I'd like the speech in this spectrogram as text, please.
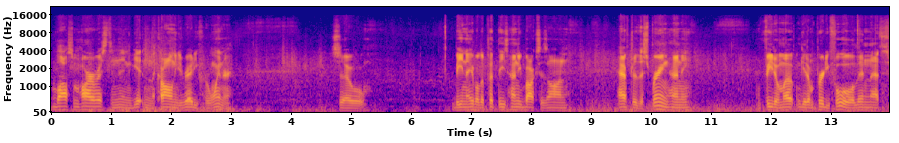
blossom harvest and then getting the colonies ready for winter. So being able to put these honey boxes on after the spring honey and feed them up and get them pretty full, then that's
